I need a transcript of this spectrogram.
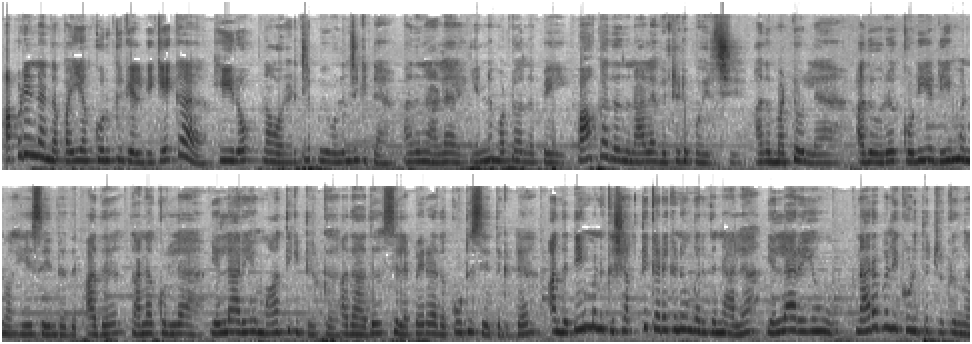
அப்படின்னு அந்த பையன் குறுக்கு கேள்வி கேட்க ஹீரோ நான் ஒரு இடத்துல போய் ஒளிஞ்சுக்கிட்டேன். அதனால என்ன மட்டும் அந்த பேய் பார்க்காததுனால விட்டுட்டு போயிருச்சு. அது மட்டும் இல்ல அது ஒரு கொடிய டீமன் வகையை சேர்ந்தது. அது தனக்குள்ள எல்லாரையும் மாத்திக்கிட்டு இருக்கு. அதாவது சில பேர் அதை கூட்டு சேர்த்துக்கிட்டு அந்த டீமனுக்கு சக்தி கிடைக்கணுங்கிறதுனால எல்லாரையும் நரபலி கொடுத்துட்டு இருக்குங்க.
